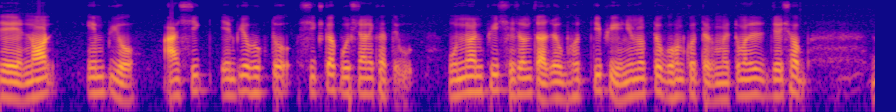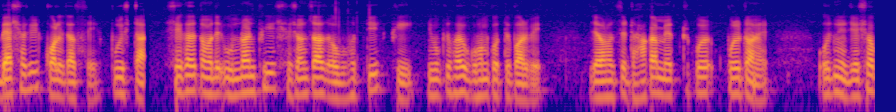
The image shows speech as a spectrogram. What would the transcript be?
যে নন এমপিও আংশিক এমপিওভুক্ত শিক্ষা প্রতিষ্ঠানের ক্ষেত্রে উন্নয়ন ফি সেশন চার্জ ও ভর্তি ফি নিম্নোক্ত গ্রহণ করতে হবে। মানে তোমাদের যেসব বেসরকারি কলেজ আছে, প্রতিষ্ঠান, সেখানে তোমাদের উন্নয়ন ফি সেশন চার্জ ও ভর্তি ফি নিম্নোক্তভাবে গ্রহণ করতে পারবে। যেমন হচ্ছে ঢাকা মেট্রোপলিটনের অধীনে যেসব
